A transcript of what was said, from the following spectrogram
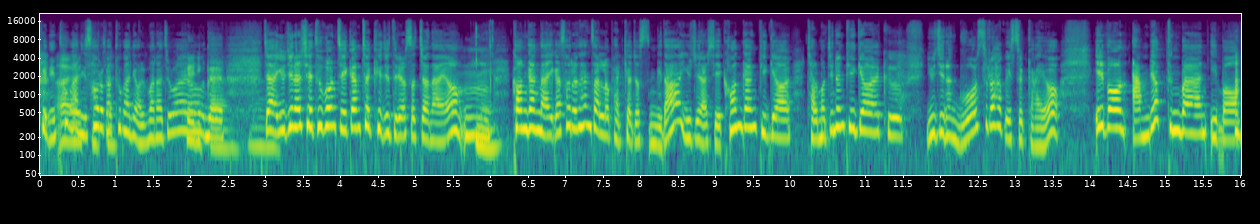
그니 통하니 아유, 서로가 통하니 얼마나 좋아요. 그러니까. 네. 자, 유진아 씨의 두 번째 깜짝 퀴즈 드렸었잖아요. 음, 네. 건강 나이가 31살로 밝혀졌습니다. 유진아 씨의 건강 비결, 젊어지는 비결, 그 유진은 무엇으로 하고 있을까요? 1번 암벽 등반, 2번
